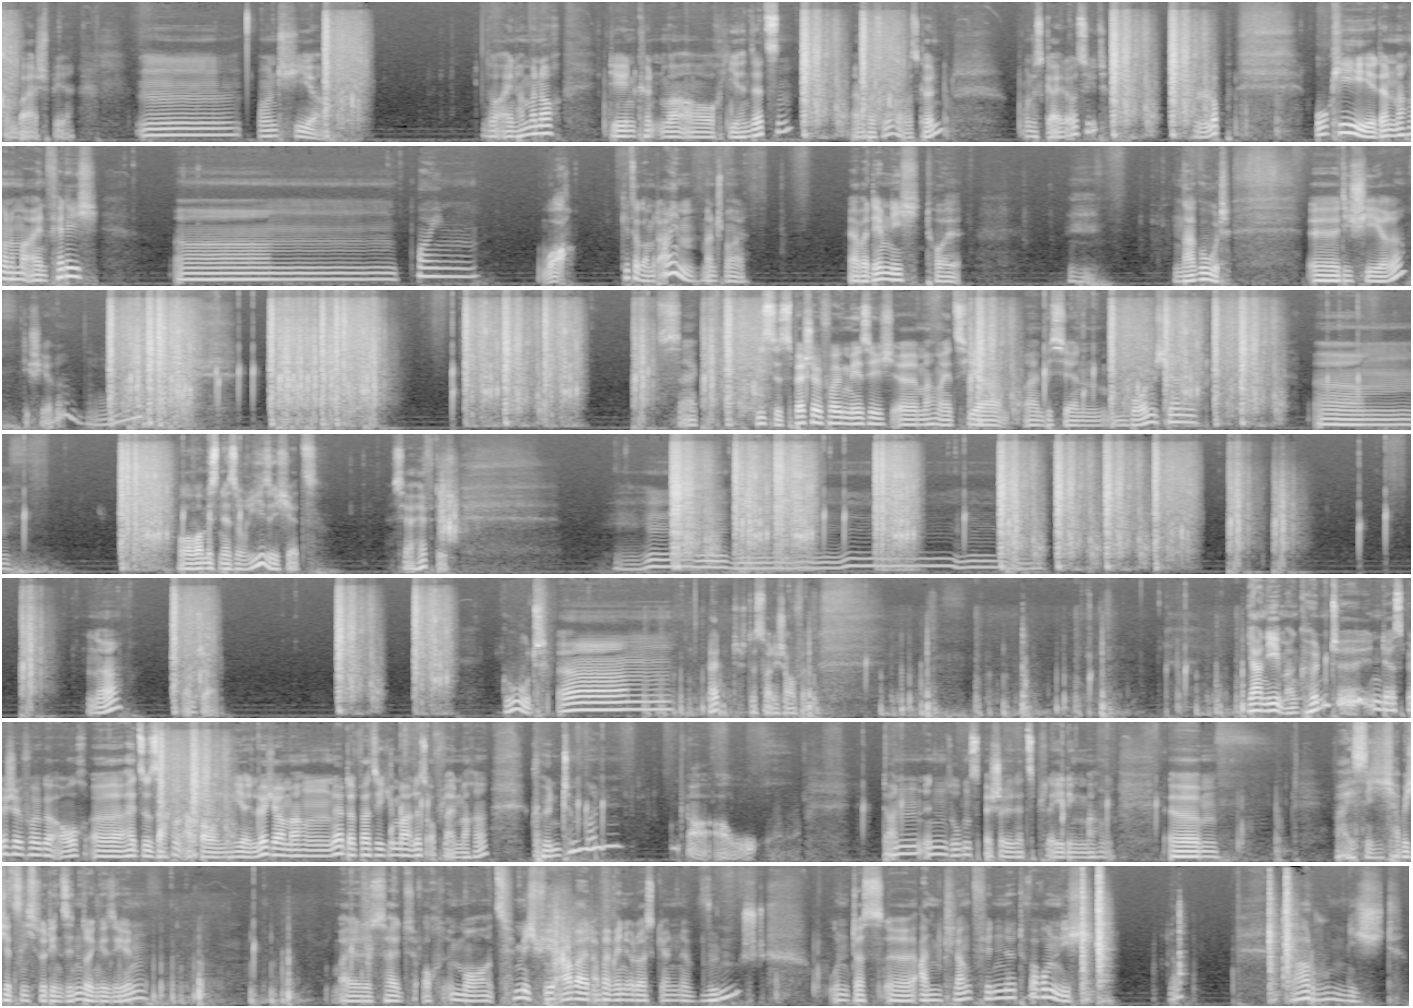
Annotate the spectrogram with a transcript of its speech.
Zum Beispiel. Mm, und hier. So, einen haben wir noch. Den könnten wir auch hier hinsetzen. Einfach so, weil wir es können. Und es geil aussieht. Plopp. Okay, dann machen wir nochmal einen fertig. Ähm, boing. Wow. Geht sogar mit einem manchmal. Ja, bei dem nicht. Toll. Hm. Na gut. Äh, die Schere. Die Schere. Zack. Du, Special-Folgenmäßig äh, machen wir jetzt hier ein bisschen Bäumchen. Ähm. Boah, warum ist denn der so riesig jetzt? Ist ja heftig. Na? Komm schon. Gut. Ähm. Halt, das war die Schaufel. Ja, nee, man könnte in der Special-Folge auch äh, halt so Sachen abbauen. Hier Löcher machen, ne, das, was ich immer alles offline mache. Könnte man ja auch dann in so einem Special-Let's Play-Ding machen. Ähm, weiß nicht, ich habe ich jetzt nicht so den Sinn drin gesehen. Weil es halt auch immer ziemlich viel Arbeit, aber wenn ihr das gerne wünscht und das äh, Anklang findet, warum nicht? Ja? Warum nicht?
